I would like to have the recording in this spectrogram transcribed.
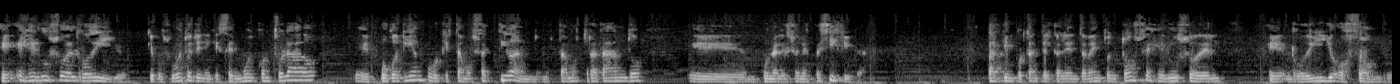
eh, es el uso del rodillo, que por supuesto tiene que ser muy controlado, eh, poco tiempo porque estamos activando, no estamos tratando eh, una lesión específica. Parte importante del calentamiento entonces es el uso del eh, rodillo o fondo.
